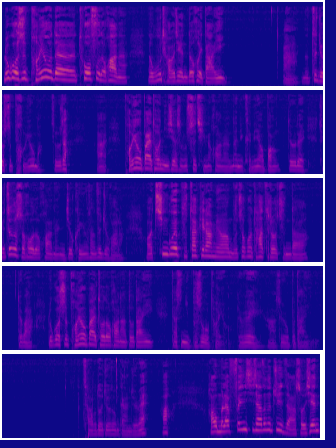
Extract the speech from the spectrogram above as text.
如果是朋友的托付的话呢，那无条件都会答应，啊，那这就是朋友嘛，是不是？啊，朋友拜托你一些什么事情的话呢，那你肯定要帮，对不对？所以这个时候的话呢，你就可以用上这句话了。哦，친구의부탁이라면무조건다들어준 다， 对吧？如果是朋友拜托的话呢，都答应，但是你不是我朋友，对不对？啊，所以我不答应你。差不多就这种感觉呗。啊， 好，我们来分析一下这个句子啊。首先，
